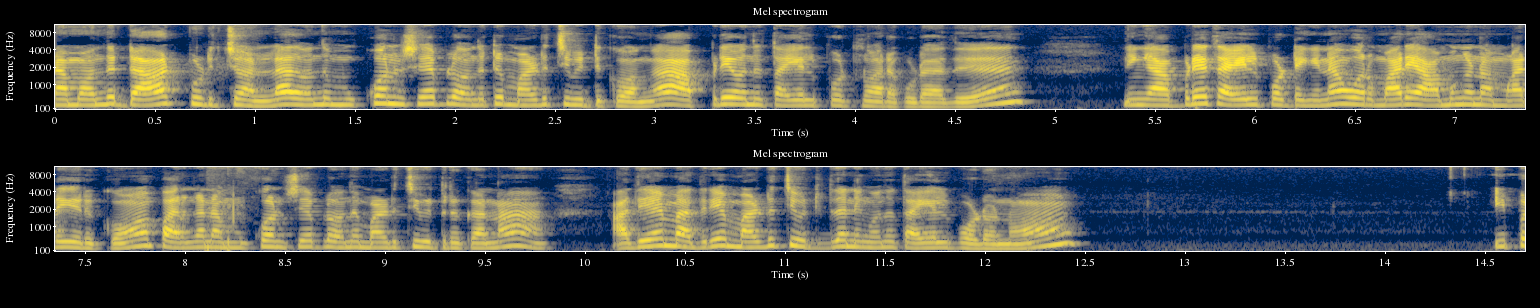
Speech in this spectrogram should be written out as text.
நம்ம வந்து டாட் பிடிச்சோம்ல அது வந்து முக்கோண ஷேப்பில் வந்துட்டு மடித்து விட்டுக்குவாங்க அப்படியே வந்து தையல் போட்டுன்னு வரக்கூடாது. நீங்கள் அப்படியே தையல் போட்டிங்கன்னா ஒரு மாதிரி அமுங்கின மாதிரி இருக்கும். பாருங்கள் நான் முக்கோண ஷேப்பில் வந்து மடித்து விட்டுருக்கேன்னா அதே மாதிரியே மடித்து விட்டுட்டு தான் நீங்கள் வந்து தையல் போடணும். இப்போ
